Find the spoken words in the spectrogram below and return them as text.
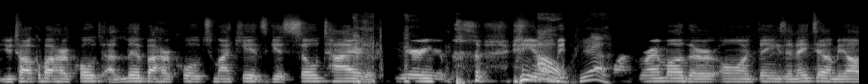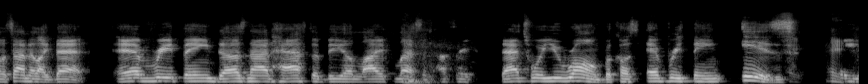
You talk about her quotes. I live by her quotes. My kids get so tired of hearing, you know, Oh, me yeah. my grandmother on things, and they tell me all the time, they're like, that. everything does not have to be a life lesson. I say, that's where you're wrong because everything is Hey,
